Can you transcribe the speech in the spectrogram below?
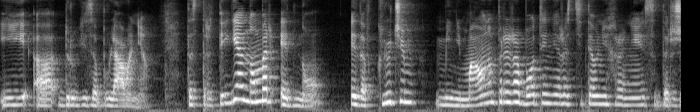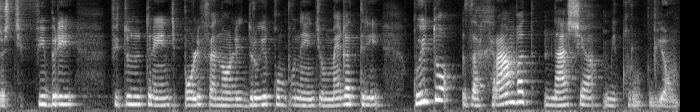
и а, други заболявания. Та стратегия номер едно е да включим минимално преработени растителни храни, съдържащи фибри, фитонутриенти, полифеноли, други компоненти, омега-3, които захранват нашия микробиом.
